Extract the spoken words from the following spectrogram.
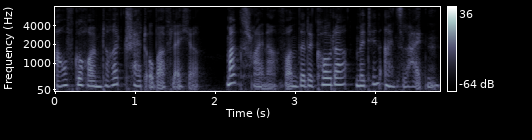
aufgeräumtere Chat-Oberfläche. Max Schreiner von The Decoder mit den Einzelheiten.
